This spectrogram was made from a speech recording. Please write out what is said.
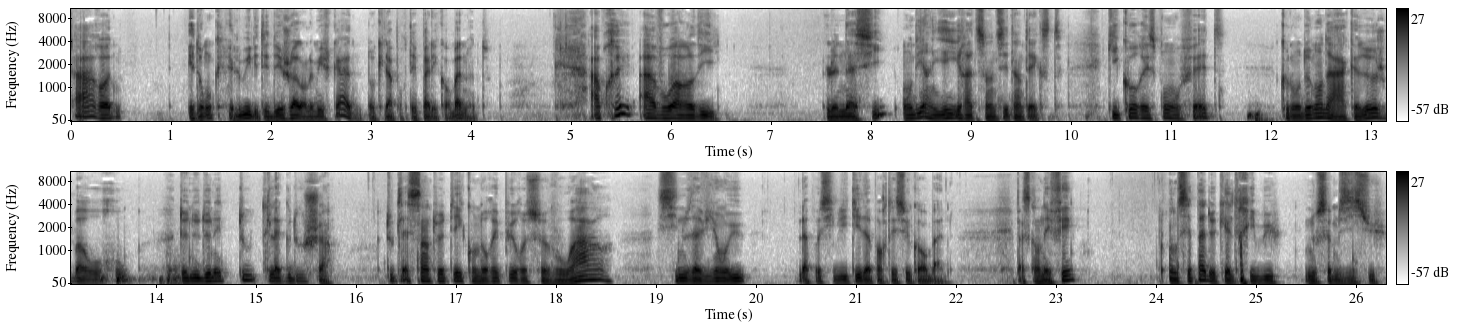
Aaron. Et donc, lui, il était déjà dans le Mishkan, donc il n'apportait pas les corbanotes. Après avoir dit le Nasi, on dit un Yehiratson, c'est un texte qui correspond au fait que l'on demande à Akadosh Baruchou de nous donner toute la Gdusha, toute la sainteté qu'on aurait pu recevoir si nous avions eu la possibilité d'apporter ce korban. Parce qu'en effet, on ne sait pas de quelle tribu nous sommes issus.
